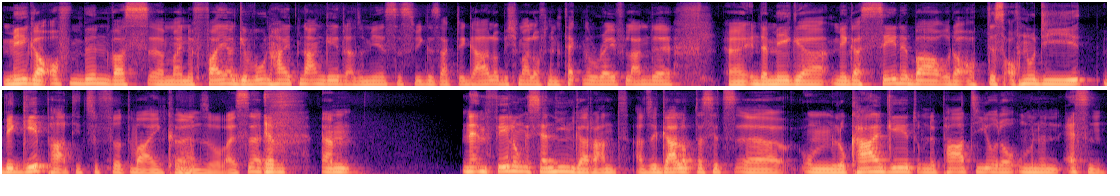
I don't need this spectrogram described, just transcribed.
mega offen bin, was äh, meine Feiergewohnheiten angeht. Also mir ist es, wie gesagt, egal, ob ich mal auf einem Techno-Rave lande, äh, in der mega, mega Szene-Bar oder ob das auch nur die WG-Party zu viert war in Köln, so, weißt du? Ja, ähm, eine Empfehlung ist ja nie ein Garant. Also egal, ob das jetzt äh, um ein Lokal geht, um eine Party oder um ein Essen.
